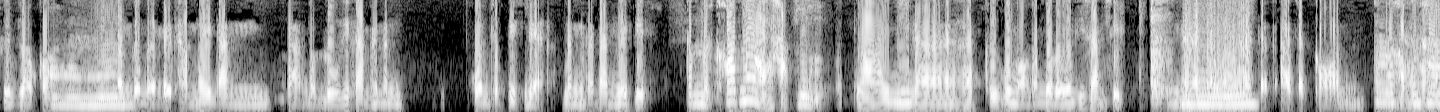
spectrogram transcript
ขึ้นแล้วก็อ๋อมันก็เหมือนไปทำให้ดันปากมดลูกที่ทำให้มันควรจะปิดเนี่ย มันก็ดันไม่ปิดกำหนดคลอดเมื่อไหร่คะพี่ปลายมีนานะครับ คือคุณหมอกำหนดไว้วันที่สามสิบมีนาแต่ว่าอาจจะอาจจะก่อนค่ะขอบคุณค่ะ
